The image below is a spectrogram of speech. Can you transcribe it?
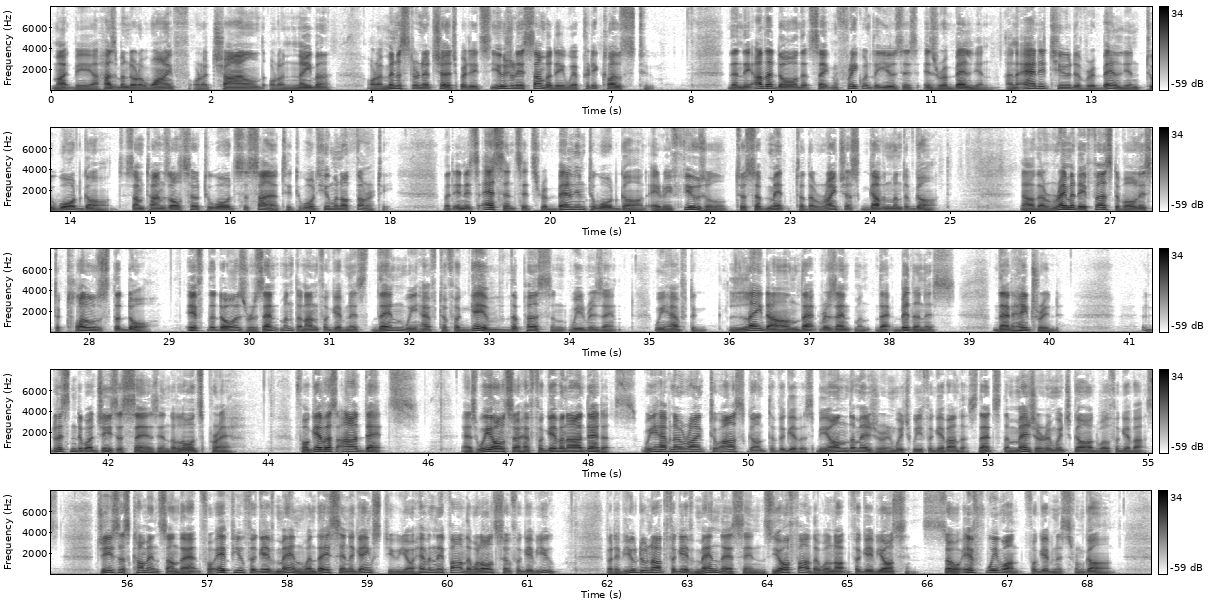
might be a husband or a wife, or a child, or a neighbor or a minister in a church, but it's usually somebody we're pretty close to. Then the other door that Satan frequently uses is rebellion, an attitude of rebellion toward God, sometimes also toward society, toward human authority. But in its essence, it's rebellion toward God, a refusal to submit to the righteous government of God. Now, the remedy, first of all, is to close the door. If the door is resentment and unforgiveness, then we have to forgive the person we resent. We have to lay down that resentment, that bitterness, that hatred. Listen to what Jesus says in the Lord's Prayer Forgive us our debts, as we also have forgiven our debtors. We have no right to ask God to forgive us beyond the measure in which we forgive others. That's the measure in which God will forgive us. Jesus comments on that For if you forgive men when they sin against you, your heavenly Father will also forgive you. But if you do not forgive men their sins, your Father will not forgive your sins. So if we want forgiveness from God,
